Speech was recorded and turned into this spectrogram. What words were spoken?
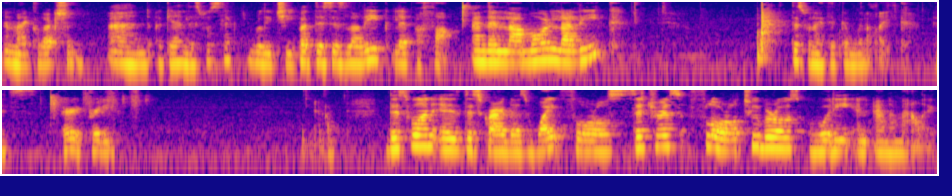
in my collection. And again, this was like really cheap, but this is Lalique Le Parfum. And then L'Amour Lalique. This one I think I'm gonna like. It's very pretty. Yeah. This one is described as white florals, citrus, floral, tuberose, woody, and animalic.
